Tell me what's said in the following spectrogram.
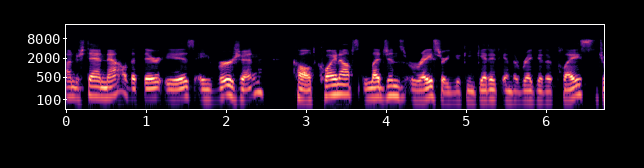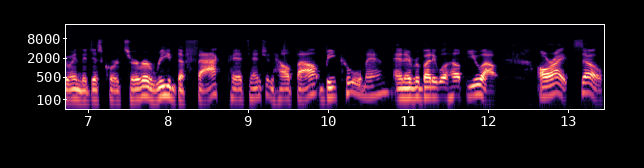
Understand now that there is a version called CoinOps Legends Racer. You can get it in the regular place. Join the Discord server, read the FAQ, pay attention, help out, be cool, man, and everybody will help you out. All right, so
